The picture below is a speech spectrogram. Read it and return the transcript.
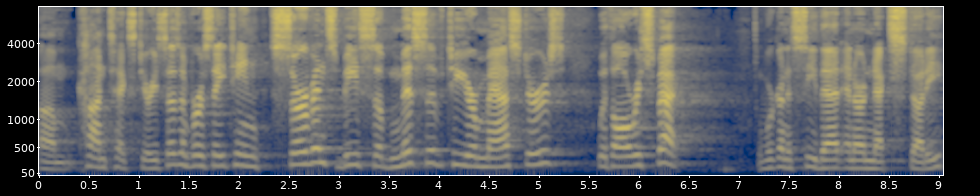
um, context here. He says in verse 18, Servants, be submissive to your masters with all respect. We're going to see that in our next study.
